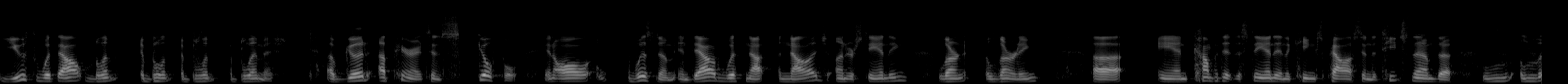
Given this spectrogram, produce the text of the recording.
youth without blem, blem, blem, blemish, of good appearance and skillful in all wisdom, endowed with knowledge, understanding, learn, learning, uh, and competent to stand in the king's palace and to teach them the li-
